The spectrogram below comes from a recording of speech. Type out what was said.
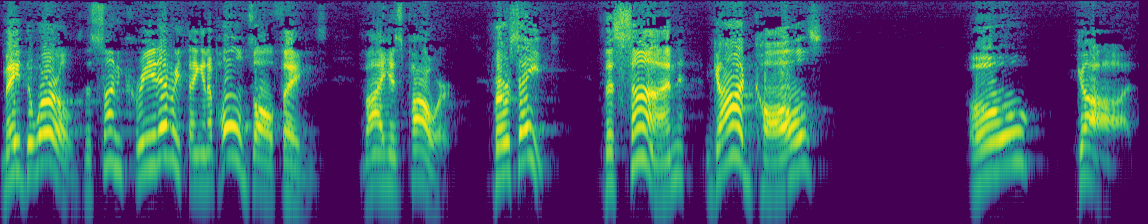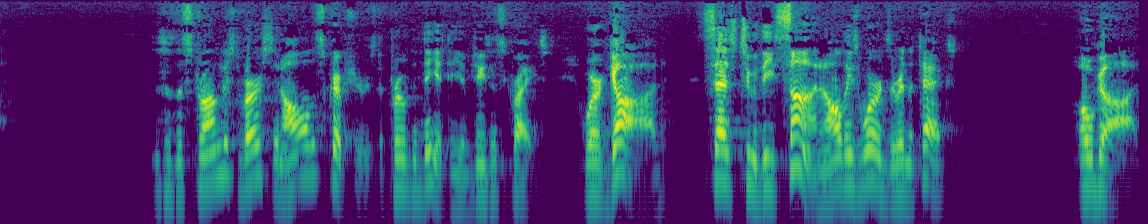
made the worlds. The Son created everything and upholds all things by his power. Verse 8. The Son, God calls, O God. This is the strongest verse in all the scriptures to prove the deity of Jesus Christ, where God says to the Son, and all these words are in the text, O God.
